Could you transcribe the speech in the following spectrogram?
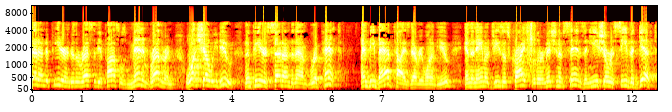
said unto Peter and to the rest of the apostles, Men and brethren, what shall we do? Then Peter said unto them, Repent and be baptized, every one of you, in the name of Jesus Christ for the remission of sins, and ye shall receive the gift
